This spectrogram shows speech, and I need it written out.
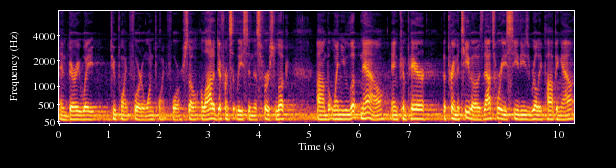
and berry weight 2.4 to 1.4. So a lot of difference, at least in this first look. Um, but when you look now and compare the primitivos, that's where you see these really popping out.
